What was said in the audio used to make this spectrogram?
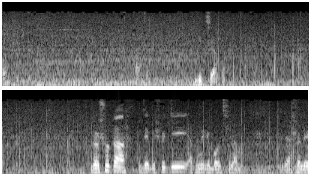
টিভি আচ্ছা দিচ্ছি আপা দর্শক যে বিষয়টি আপনাদেরকে বলছিলাম যে আসলে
